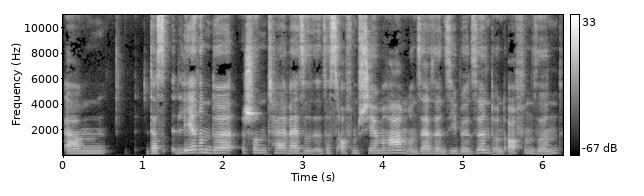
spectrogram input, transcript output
ähm, dass Lehrende schon teilweise das auf dem Schirm haben und sehr sensibel sind und offen sind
